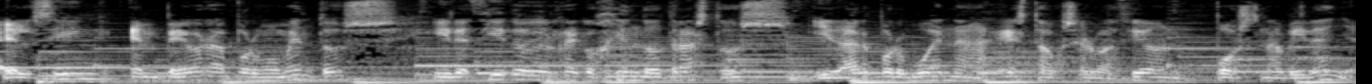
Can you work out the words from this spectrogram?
El SING empeora por momentos y decido ir recogiendo trastos y dar por buena esta observación post-navideña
